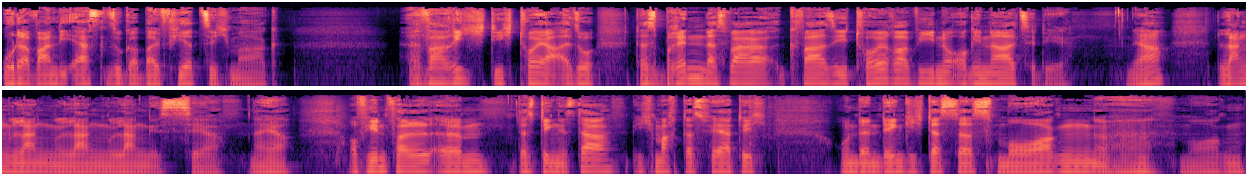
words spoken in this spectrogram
Oder waren die ersten sogar bei 40 Mark? Das war richtig teuer. Also das Brennen, das war quasi teurer wie eine Original-CD. Ja, lang, lang, lang, lang ist's her. Naja, auf jeden Fall, ähm, das Ding ist da. Ich mach das fertig und dann denke ich, dass das morgen, äh, morgen,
